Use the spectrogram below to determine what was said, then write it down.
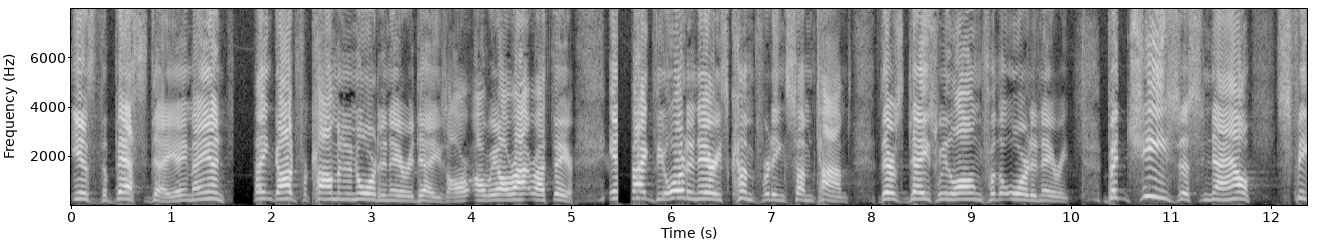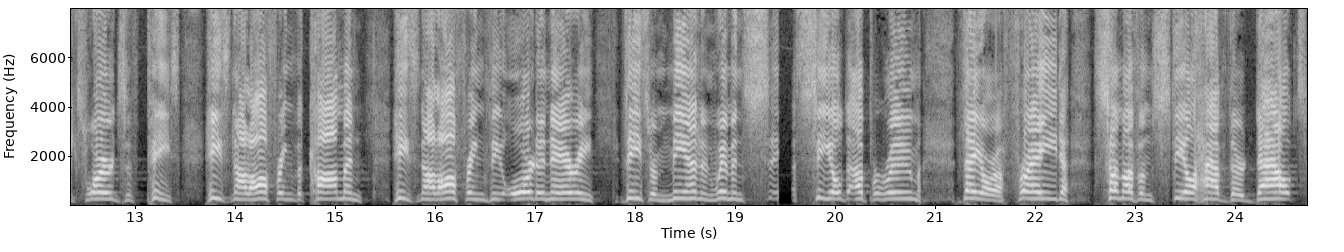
is the best day. Amen. Thank God for common and ordinary days. Are, are we all right right there? In fact, the ordinary is comforting sometimes. There's days we long for the ordinary. But Jesus now speaks words of peace. He's not offering the common, He's not offering the ordinary. These are men and women sealed upper room. They are afraid. Some of them still have their doubts.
